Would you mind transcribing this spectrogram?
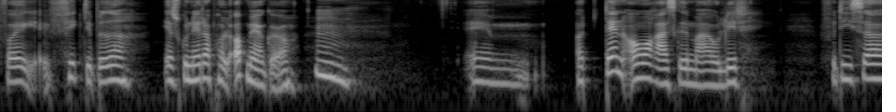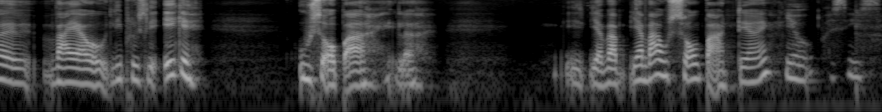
for jeg fik det bedre. Jeg skulle netop holde op med at gøre. Mm. Øhm, og den overraskede mig jo lidt, fordi så øh, var jeg jo lige pludselig ikke usårbar, eller jeg var, jeg var jo sårbar der, ikke? Jo, præcis.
